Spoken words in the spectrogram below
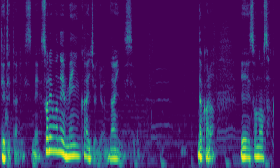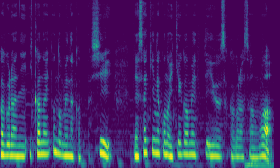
出てたりですね。それはね、メイン会場にはないんですよ。だから、えー、その酒蔵に行かないと飲めなかったし、えー、最近ね、この池亀っていう酒蔵さんは、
